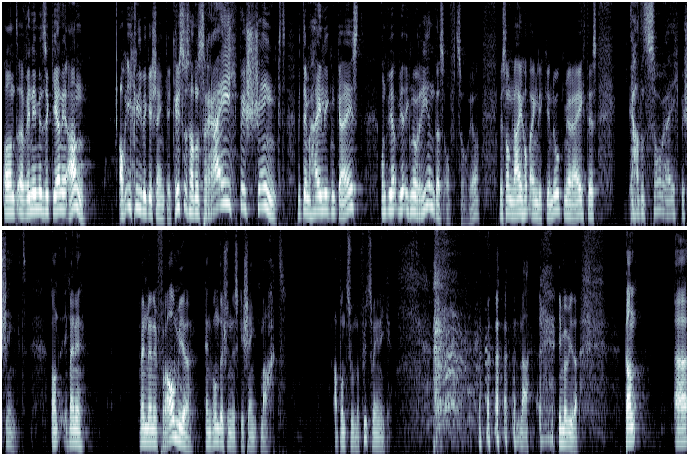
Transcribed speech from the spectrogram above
Und äh, wir nehmen sie gerne an. Auch ich liebe Geschenke. Christus hat uns reich beschenkt mit dem Heiligen Geist und wir, wir ignorieren das oft so. Ja? Wir sagen, nein, ich habe eigentlich genug, mir reicht es. Er hat uns so reich beschenkt. Und ich meine, wenn meine Frau mir ein wunderschönes Geschenk macht, ab und zu noch viel zu wenig, na, immer wieder, dann äh,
